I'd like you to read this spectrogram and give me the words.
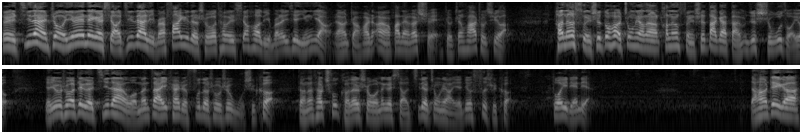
对，鸡蛋重，因为那个小鸡在里边发育的时候，它会消耗里边的一些营养，然后转化成二氧化碳和水，就蒸发出去了。它能损失多少重量呢？它能损失大概百分之十五左右。也就是说，这个鸡蛋我们在一开始孵的时候是五十克，等到它出壳的时候，那个小鸡的重量也就四十克，多一点点。然后这个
